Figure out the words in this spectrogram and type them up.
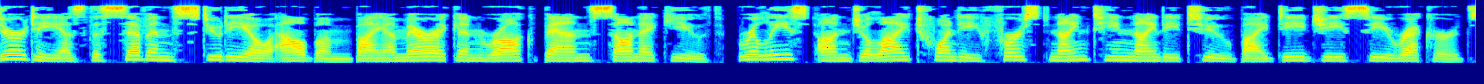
Dirty is the seventh studio album by American rock band Sonic Youth, released on July 21, 1992 by DGC Records.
